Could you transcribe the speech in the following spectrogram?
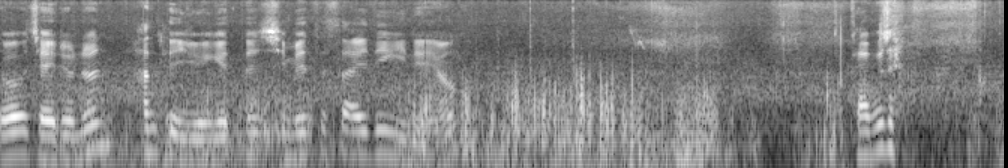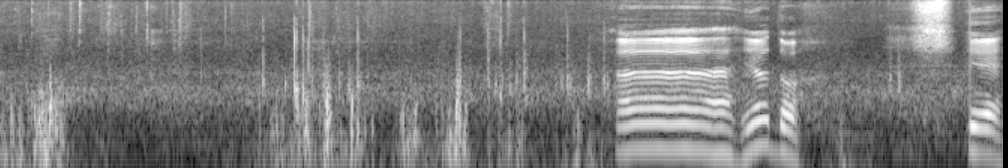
요 재료는 한때 유행했던 시멘트 사이딩이네요. 가보자. 아, 여도, 예,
